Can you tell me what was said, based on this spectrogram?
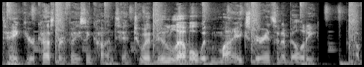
Take your customer facing content to a new level with my experience and ability of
